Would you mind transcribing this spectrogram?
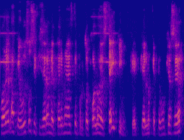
¿Cuál, es la que uso si quisiera meterme a este protocolo de staking? ¿Qué, qué es lo que tengo que hacer?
